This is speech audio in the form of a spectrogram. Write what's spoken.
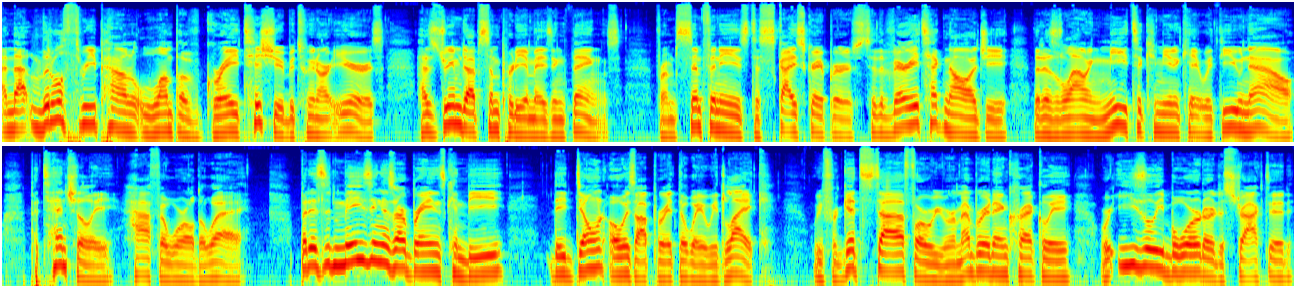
And that little three pound lump of gray tissue between our ears has dreamed up some pretty amazing things, from symphonies to skyscrapers to the very technology that is allowing me to communicate with you now, potentially half a world away. But as amazing as our brains can be, they don't always operate the way we'd like. We forget stuff or we remember it incorrectly. We're easily bored or distracted.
